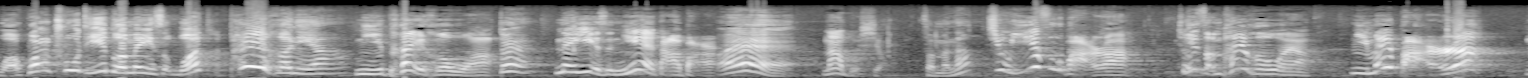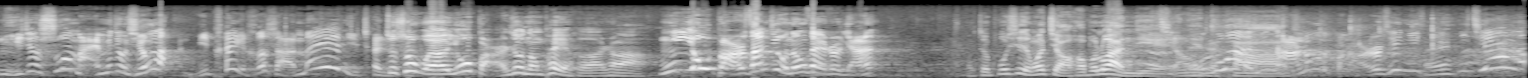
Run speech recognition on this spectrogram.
我光出题多没意思，我配合你啊。你配合我？对，那意思你也打板儿，哎，那不行，怎么呢？就一副板儿啊，你怎么配合我呀？你没板儿啊，你就说买卖就行了，你配合什么呀？你趁就说我要有板儿就能配合是吧？你有板儿，咱就能在这儿演。我就不信我搅和不乱你。搅乱，啊你哪弄的板儿去？你哎你见了？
